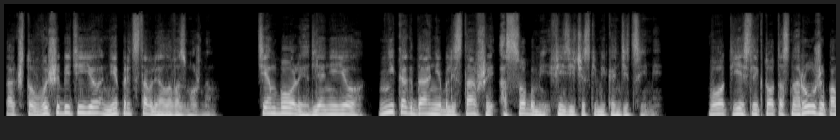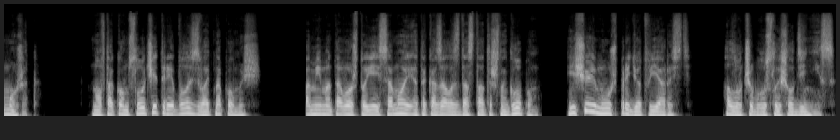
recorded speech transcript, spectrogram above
так что вышибить ее не представляло возможным. Тем более для нее, никогда не блиставшей особыми физическими кондициями. Вот если кто-то снаружи поможет. Но в таком случае требовалось звать на помощь. Помимо того, что ей самой это казалось достаточно глупым, еще и муж придет в ярость. А лучше бы услышал Денис.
